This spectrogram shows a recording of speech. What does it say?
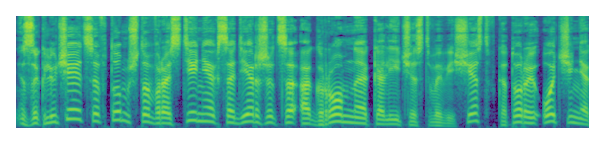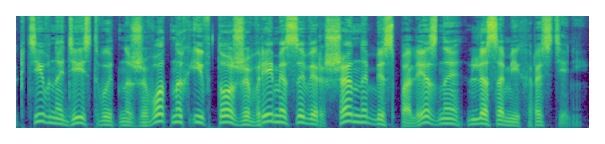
заключается в том, что в растениях содержится огромное количество веществ, которые очень активно действуют на животных и в то же время совершенно бесполезны для самих растений.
